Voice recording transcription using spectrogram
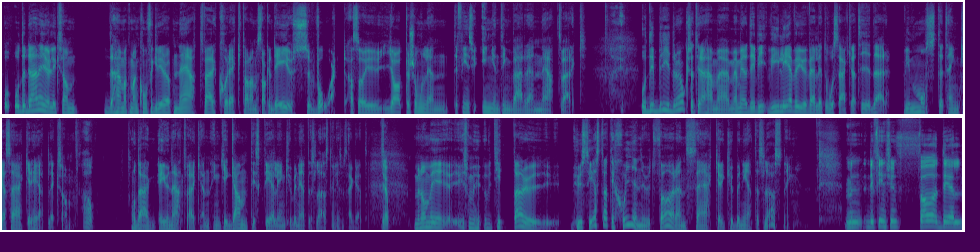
Och, och, det där är ju liksom, det här med att man konfigurerar upp nätverk korrekt och alla de sakerna, det är ju svårt. Alltså jag personligen, det finns ju ingenting värre än nätverk. Och det bidrar också till det här med, med det, vi, vi lever ju i väldigt osäkra tider. Vi måste tänka säkerhet liksom. Oh. Och där är ju nätverken en gigantisk del i en Kubernetes-lösning. Liksom säkerhet. Yep. Men om vi liksom, tittar, hur ser strategin ut för en säker Kubernetes-lösning? Men det finns ju en fördel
